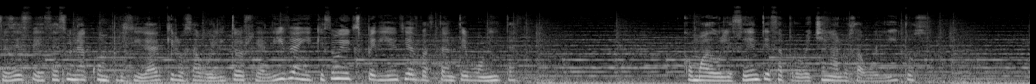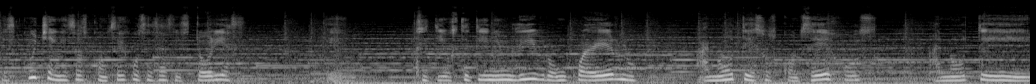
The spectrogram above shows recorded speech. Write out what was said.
Entonces esa es una complicidad que los abuelitos realizan y que son experiencias bastante bonitas. Como adolescentes aprovechen a los abuelitos, escuchen esos consejos, esas historias. Eh, si usted tiene un libro, un cuaderno, anote esos consejos, anote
